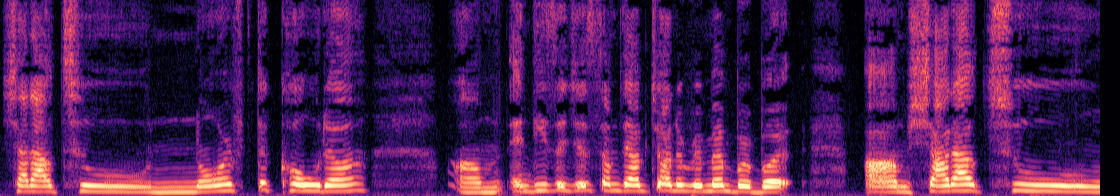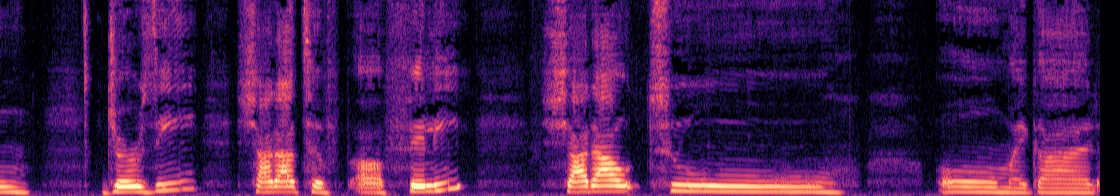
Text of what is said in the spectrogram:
shout out to North Dakota. Um, and these are just something I'm trying to remember, but um, shout out to Jersey, shout out to uh, Philly, shout out to oh my God,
